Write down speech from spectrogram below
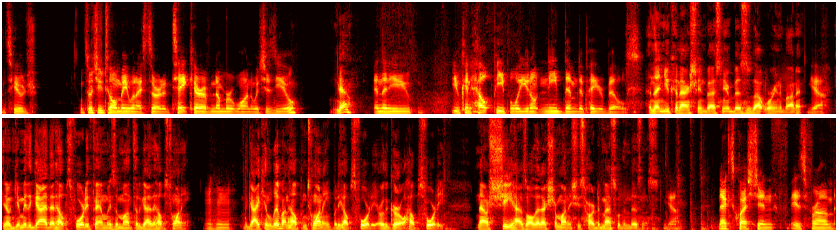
That's huge. That's what you told me when I started. Take care of number one, which is you. Yeah. And then you you can help people. You don't need them to pay your bills. And then you can actually invest in your business without worrying about it. Yeah. You know, give me the guy that helps 40 families a month to the guy that helps 20. The guy can live on helping 20, but he helps 40, or the girl helps 40. Now she has all that extra money. She's hard to mess with in business. Yeah. Next question is from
